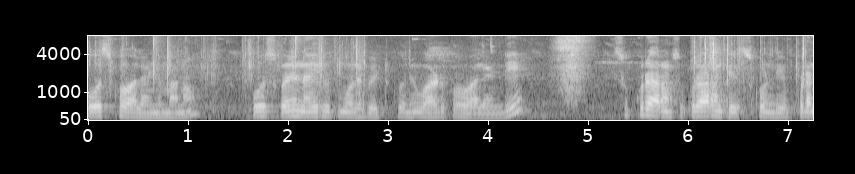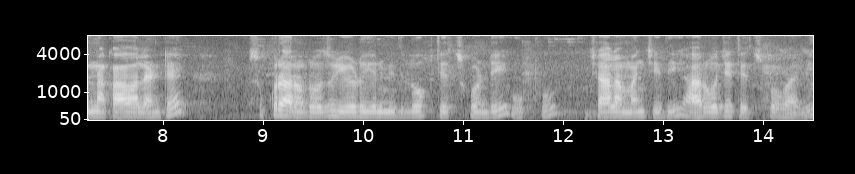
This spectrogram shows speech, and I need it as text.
పోసుకోవాలండి మనం. పోసుకొని నైరుతి మూల పెట్టుకొని వాడుకోవాలండి. శుక్రవారం శుక్రవారం తెచ్చుకోండి. ఎప్పుడన్నా కావాలంటే శుక్రవారం రోజు ఏడు ఎనిమిది లోపు తెచ్చుకోండి. ఉప్పు చాలా మంచిది. ఆ రోజే తెచ్చుకోవాలి.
